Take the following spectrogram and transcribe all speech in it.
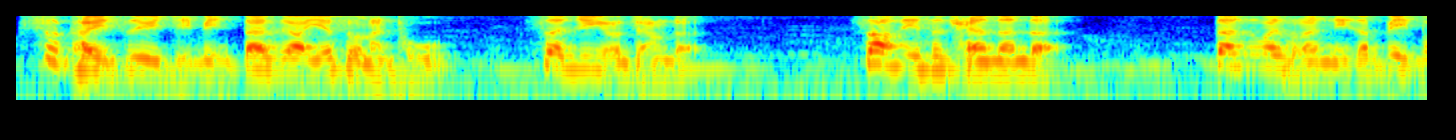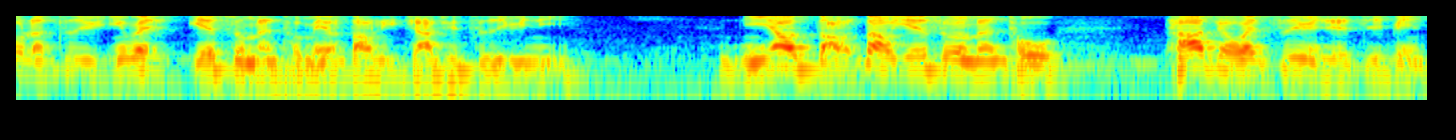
是可以治愈疾病，但是要耶稣门徒。圣经有讲的，上帝是全能的，但是为什么你的病不能治愈？因为耶稣门徒没有到你家去治愈你。你要找到耶稣的门徒，他就会治愈你的疾病。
